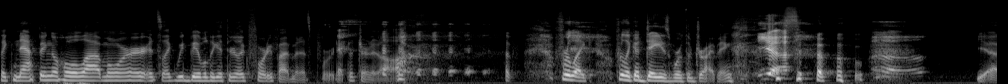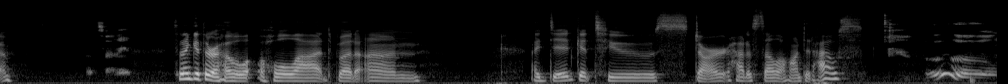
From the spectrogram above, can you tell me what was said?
like napping a whole lot more it's like we'd be able to get through like 45 minutes before we'd have to turn it off for like for like a day's worth of driving yeah. so Aw, yeah that's funny. so i didn't get through a whole a whole lot but um i did get to start how to sell a haunted house Ooh,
